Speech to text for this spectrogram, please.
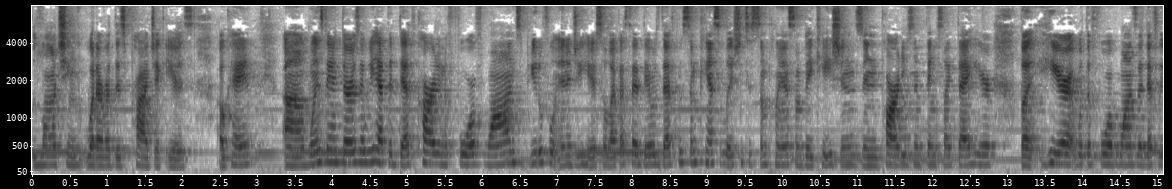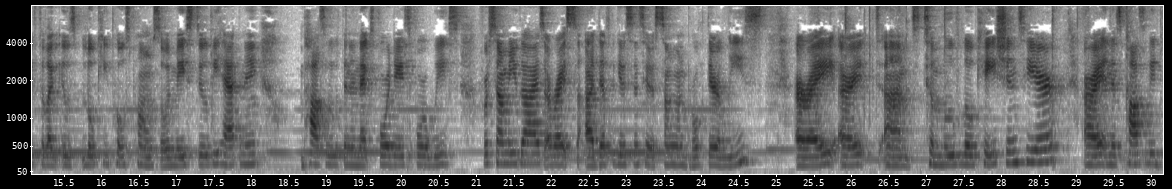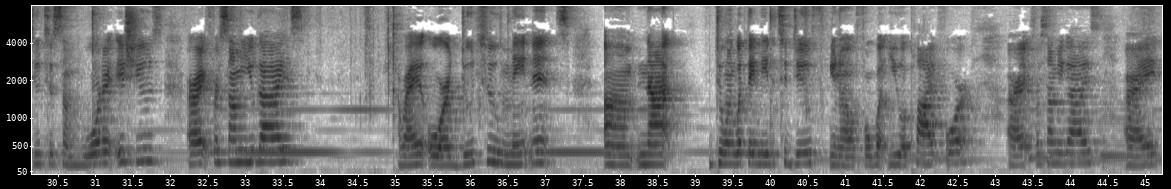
launching whatever this project is. Okay. Uh, Wednesday and Thursday, we have the death card and the four of wands. Beautiful energy here. So, like I said, there was definitely some cancellation to some plans, some vacations and parties and things like that here. But here with the four of wands, I definitely feel like it was low key postponed. So, it may still be happening possibly within the next four days, four weeks. For some of you guys, all right, so I definitely get a sense here that someone broke their lease all right all right um, to move locations here all right and it's possibly due to some water issues all right for some of you guys all right or due to maintenance um, not doing what they needed to do you know for what you applied for all right for some of you guys all right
